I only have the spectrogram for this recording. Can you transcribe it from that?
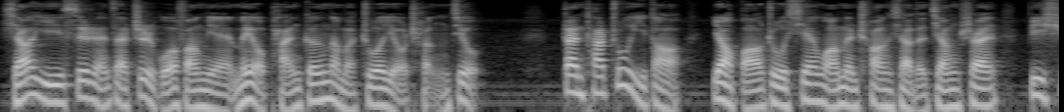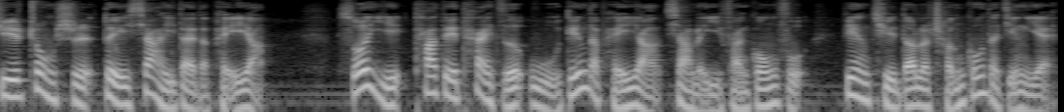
小乙虽然在治国方面没有盘庚那么卓有成就，但他注意到要保住先王们创下的江山，必须重视对下一代的培养，所以他对太子武丁的培养下了一番功夫，并取得了成功的经验。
